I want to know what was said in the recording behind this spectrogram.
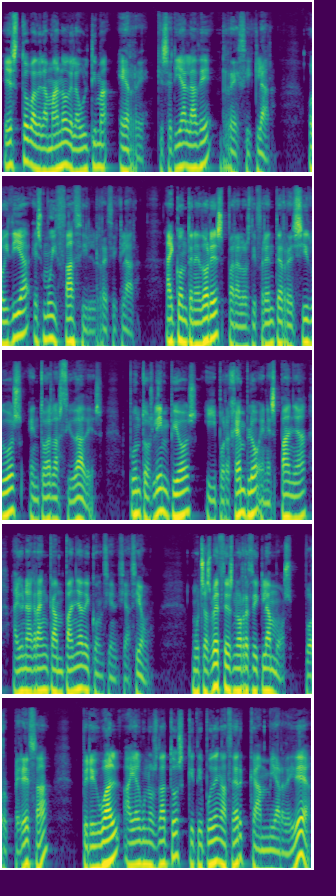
Esto va de la mano de la última R, que sería la de reciclar. Hoy día es muy fácil reciclar. Hay contenedores para los diferentes residuos en todas las ciudades, puntos limpios y, por ejemplo, en España hay una gran campaña de concienciación. Muchas veces no reciclamos por pereza, pero igual hay algunos datos que te pueden hacer cambiar de idea.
